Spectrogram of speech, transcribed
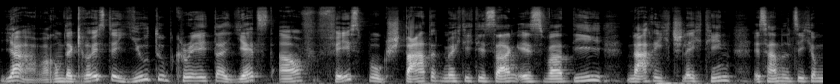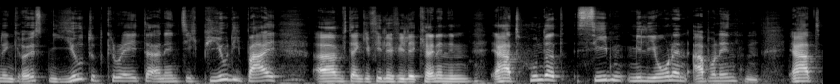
Ja, warum der größte YouTube-Creator jetzt auf Facebook startet, möchte ich dir sagen, es war die Nachricht schlechthin. Es handelt sich um den größten YouTube-Creator, er nennt sich PewDiePie. Ähm, ich denke, viele, viele kennen ihn. Er hat 107 Millionen Abonnenten. Er hat,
